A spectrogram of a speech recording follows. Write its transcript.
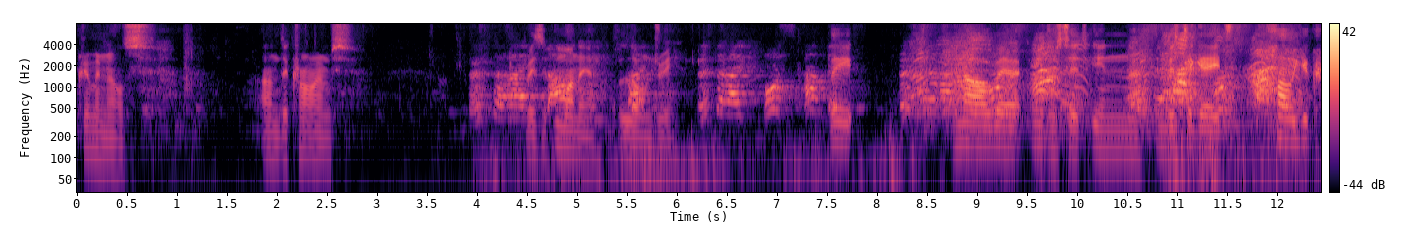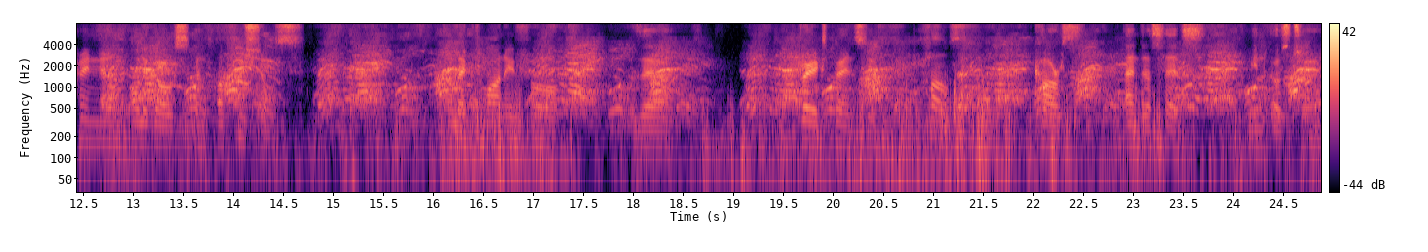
criminals and the crimes with money laundering. They Now we're interested in uh, investigate how Ukrainian oligarchs and officials collect money for their very expensive house, cars and assets in Austria.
